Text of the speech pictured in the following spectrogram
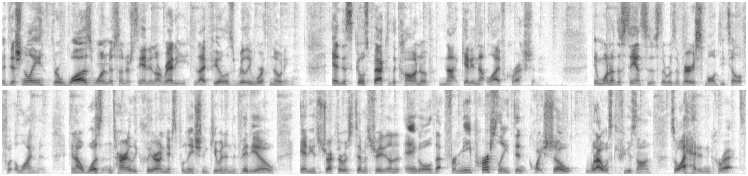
Additionally, there was one misunderstanding already that I feel is really worth noting. And this goes back to the con of not getting that live correction. In one of the stances, there was a very small detail of foot alignment, and I wasn't entirely clear on the explanation given in the video, and the instructor was demonstrating on an angle that for me personally didn't quite show what I was confused on, so I had it incorrect.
